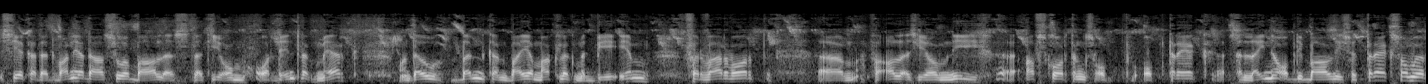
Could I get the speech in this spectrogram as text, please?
seker dat wanneer daar so 'n baal is dat jy hom ordentlik merk. Onthou bin kan baie maklik met BM verwar word. Ehm um, veral as jy hom nie uh, afskortings op op trek lyne op die baal nie. So trek sommer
